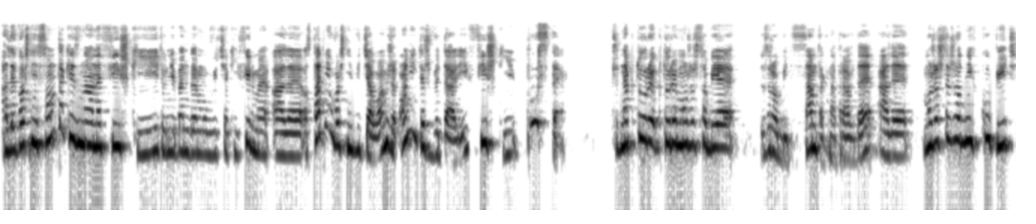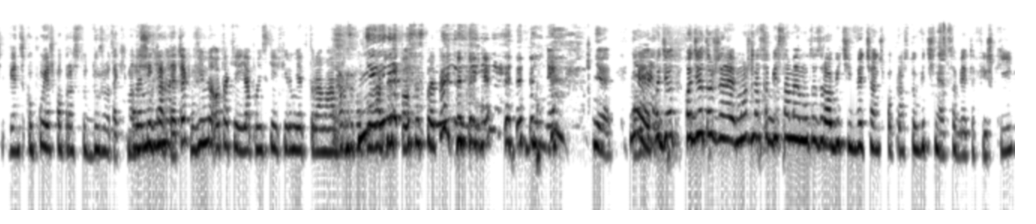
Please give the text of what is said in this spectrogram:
Ale właśnie są takie znane fiszki, tu nie będę mówić jakiej firmy, ale ostatnio właśnie widziałam, że oni też wydali fiszki puste, czy na które, które możesz sobie zrobić sam tak naprawdę, ale możesz też od nich kupić, więc kupujesz po prostu dużo takich malutkich mówimy, karteczek. mówimy o takiej japońskiej firmie, która ma bardzo popularne w Polsce sklepy. nie? Nie, nie, nie. Okej. Chodzi, o, chodzi o to, że można sobie samemu to zrobić i wyciąć po prostu, wycinać sobie te fiszki,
